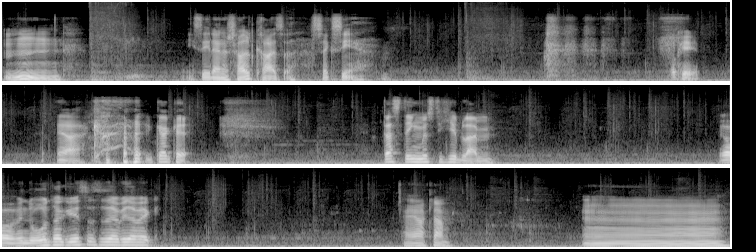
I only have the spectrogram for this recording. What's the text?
Mm. Ich sehe deine Schaltkreise. Sexy. Okay. Ja, kacke. Das Ding müsste hier bleiben. Ja, aber wenn du runtergehst, ist es ja wieder weg. Ja, ja, klar. Mm.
